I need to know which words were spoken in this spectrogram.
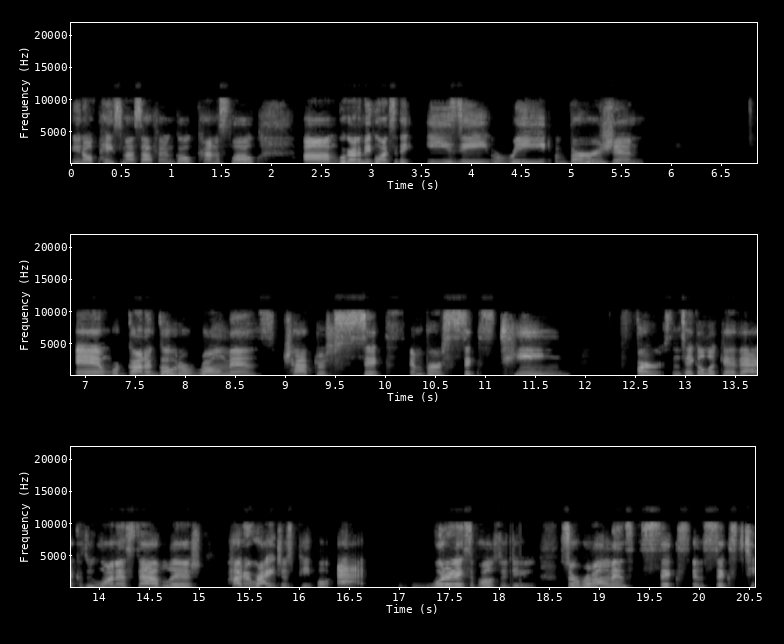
you know, pace myself and go kind of slow. Um, we're going to be going to the easy read version and we're going to go to Romans chapter 6 and verse 16 first and take a look at that because we want to establish how do righteous people act? what are they supposed to do? So Romans 6 and 16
